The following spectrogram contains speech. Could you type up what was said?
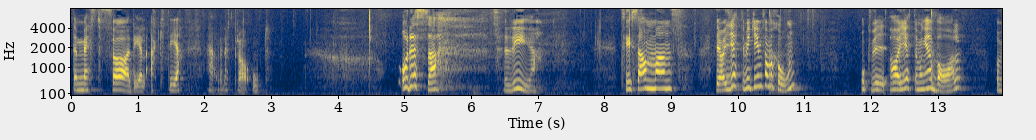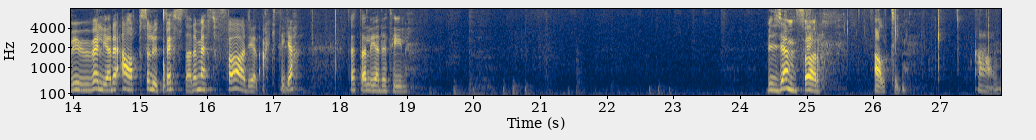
Det mest fördelaktiga är väl ett bra ord. Och dessa tre tillsammans. Vi har jättemycket information och vi har jättemånga val och vi vill välja det absolut bästa, det mest fördelaktiga. Detta leder till Vi jämför allting. Ehm,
